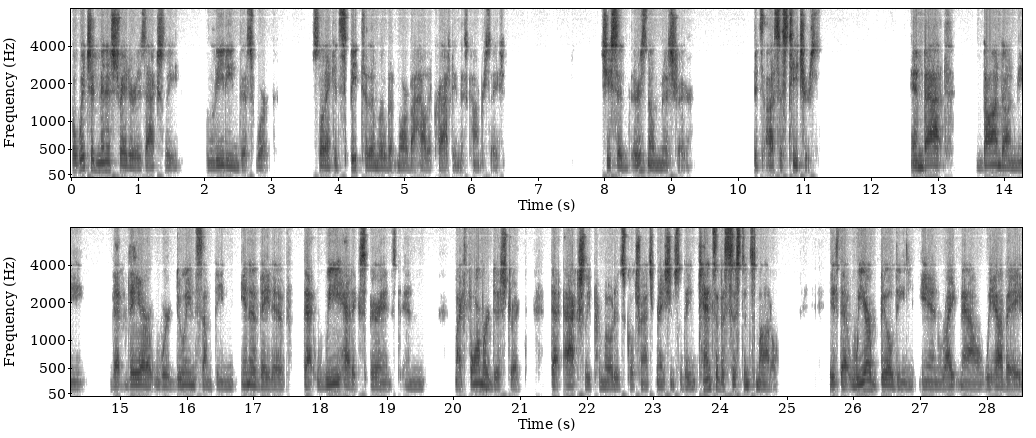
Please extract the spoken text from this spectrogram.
But which administrator is actually leading this work? So that I could speak to them a little bit more about how they're crafting this conversation. She said, There is no administrator, it's us as teachers. And that dawned on me that they are were doing something innovative that we had experienced in my former district that actually promoted school transformation. So the intensive assistance model is that we are building in right now, we have a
